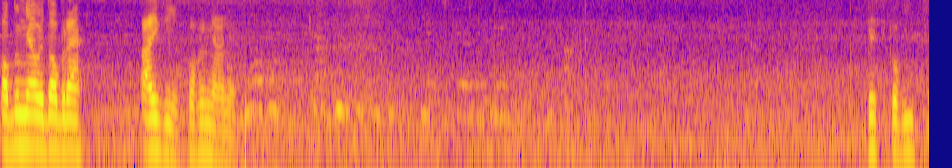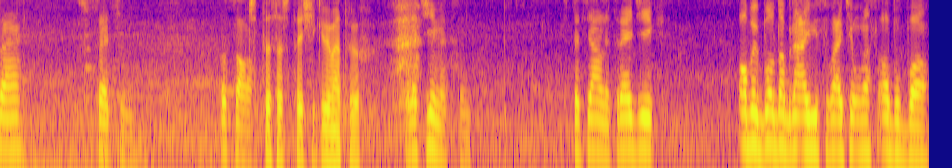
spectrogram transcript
Oby miały dobre IV po wymianie. Pyskowice, Szczecin. To co? 440 km. Lecimy z tym. Specjalny trading. Oby było dobre Ivy, słuchajcie, u nas obu, bo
